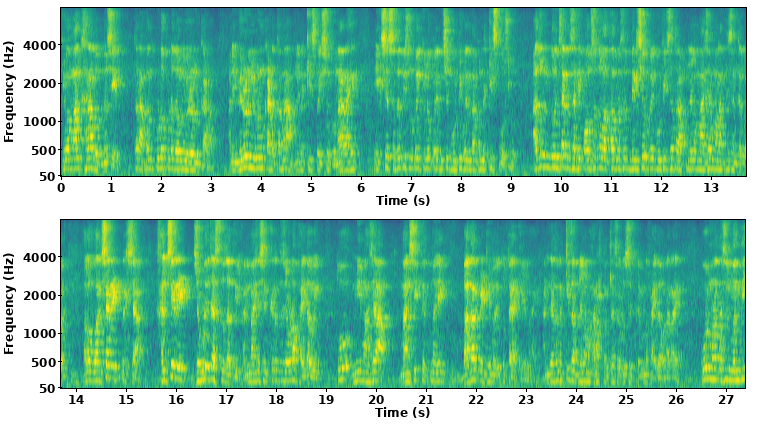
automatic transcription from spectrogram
किंवा माल खराब होत नसेल तर आपण पुढं पुढं जाऊन विरळून काढा. आणि विरळून विरळून काढताना आपले नक्कीच पैसे होणार आहेत. एकशे सदतीस रुपये किलोपर्यंतची गोटीपर्यंत आपण नक्कीच पोहोचलो. अजून दोन चार दिवसासाठी पावसाचं वातावरण असतं दीडशे रुपये गोटीचं तर आपल्याला माझ्या मनातली संकल्प आहे. मला वरच्या रेटपेक्षा खालचे रेट जेवढे जास्त जातील आणि माझ्या शेतकऱ्याचा जेवढा फायदा होईल तो मी माझ्या मानसिकतेतनं एक बाजारपेठेमध्ये तो तयार केलेला आहे. आणि त्याचा नक्कीच आपल्याला महाराष्ट्रातल्या सर्व शेतकऱ्यांना फायदा होणार आहे. कोण म्हणत असेल मंदी?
